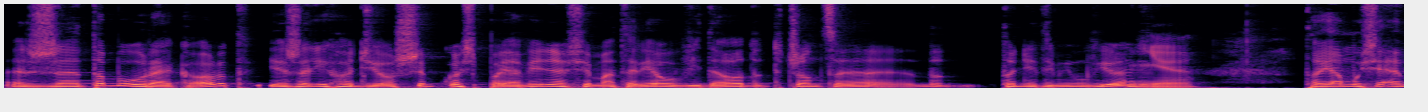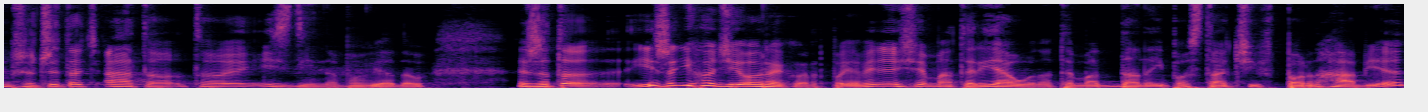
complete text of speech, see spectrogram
że to był rekord, jeżeli chodzi o szybkość pojawienia się materiału wideo dotyczące. To nie ty mi mówiłeś? Nie to ja musiałem przeczytać, a to, to Izdin opowiadał, że to jeżeli chodzi o rekord pojawienia się materiału na temat danej postaci w Pornhubie,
